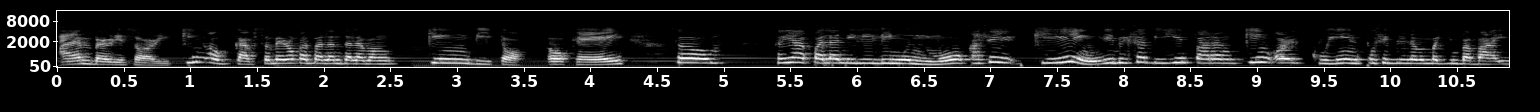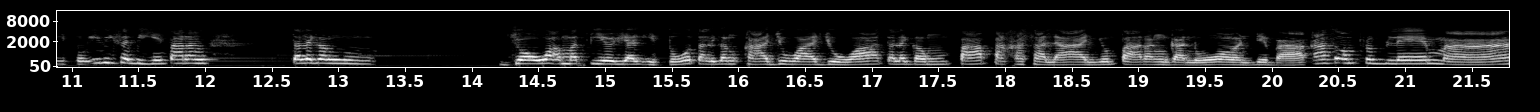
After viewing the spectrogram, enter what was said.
I am very sorry. King of Cups. So, meron ka palang dalawang king dito. Okay? So, kaya pala nililingon mo kasi king. Ibig sabihin parang king or queen. Posible naman maging babae ito. Ibig sabihin parang talagang jowa material ito, talagang kajuwa-juwa, talagang papakasalan, yung parang ganon, 'di ba? Kaso ang problema,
